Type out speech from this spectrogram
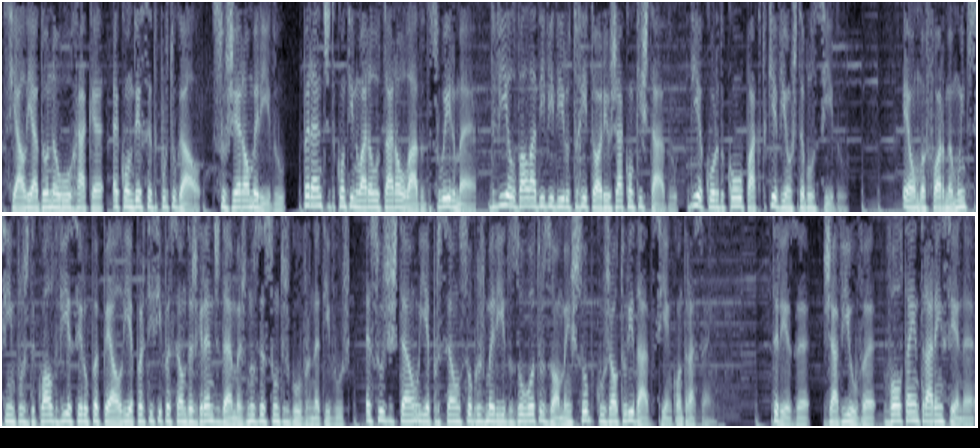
se alia a Dona Urraca, a condessa de Portugal, sugere ao marido, para antes de continuar a lutar ao lado de sua irmã, devia levá-la a dividir o território já conquistado, de acordo com o pacto que haviam estabelecido. É uma forma muito simples de qual devia ser o papel e a participação das grandes damas nos assuntos governativos, a sugestão e a pressão sobre os maridos ou outros homens sob cuja autoridade se encontrassem. Teresa, já viúva, volta a entrar em cena,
